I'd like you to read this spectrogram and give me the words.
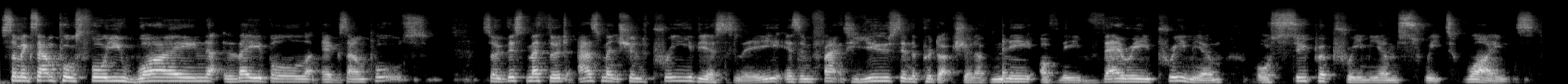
Some examples for you wine label examples. So this method, as mentioned previously, is in fact used in the production of many of the very premium or super premium sweet wines.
